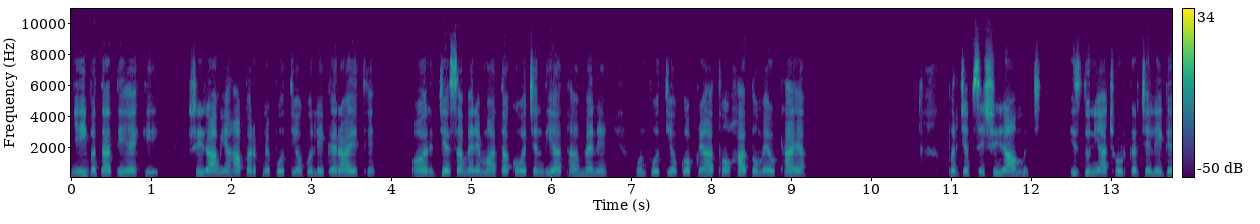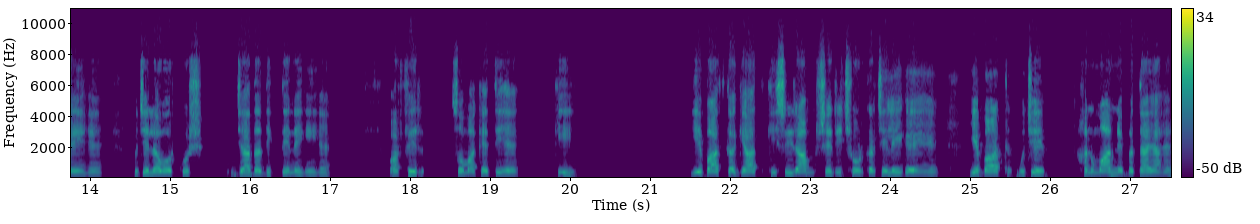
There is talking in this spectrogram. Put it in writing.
यही बताती है कि श्री राम यहाँ पर अपने पोतियों को लेकर आए थे। और जैसा मैंने माता को वचन दिया था, मैंने उन पोतियों को अपने हाथों हाथों में उठाया। पर जब से श्री राम इस दुनिया छोड़कर चले गए हैं, मुझे लव और खुश ज़्यादा दिखते नहीं हैं। और फिर सोमा कहती है कि ये बात का ज्ञात कि श्री राम शरीर छोड़कर चले गए हैं, ये बात मुझे हनुमान ने बताया है।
